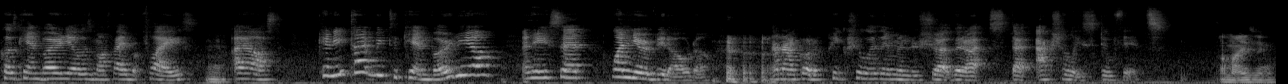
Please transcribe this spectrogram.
because Cambodia was my favourite place. Mm. I asked, Can you take me to Cambodia? And he said, When you're a bit older. And I got a picture with him and a shirt that, I, that actually still fits. Amazing.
